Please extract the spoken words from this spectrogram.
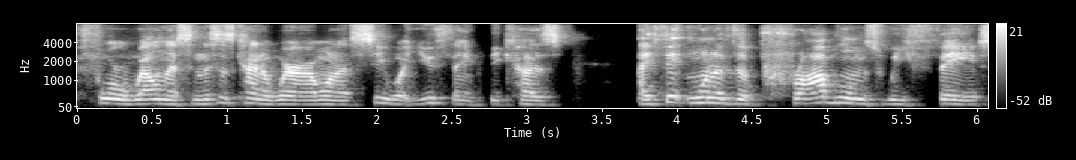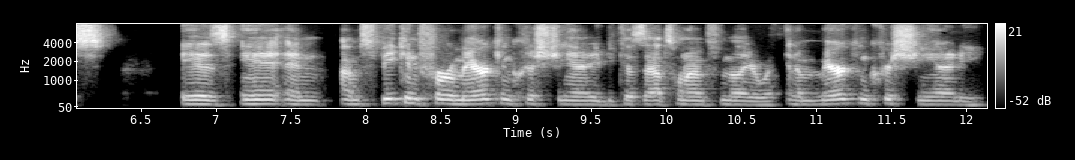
for wellness, and this is kind of where I want to see what you think because I think one of the problems we face is in, and I'm speaking for American Christianity because that's what I'm familiar with. In American Christianity,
